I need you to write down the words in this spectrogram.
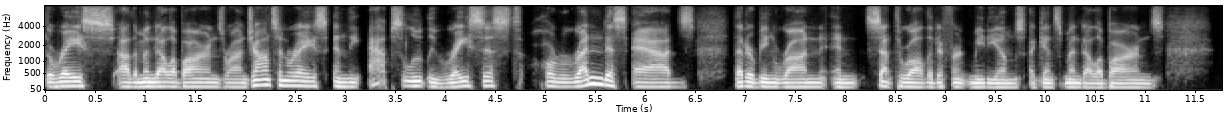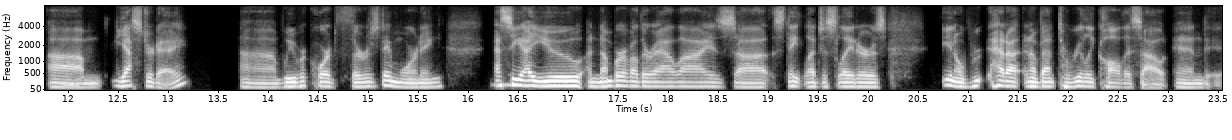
the race, uh, the Mandela Barnes Ron Johnson race, and the absolutely racist, horrendous ads that are being run and sent through all the different mediums against Mandela Barnes. Um, yesterday, uh, we record Thursday morning. SEIU, a number of other allies, uh, state legislators, you know, had a, an event to really call this out, and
